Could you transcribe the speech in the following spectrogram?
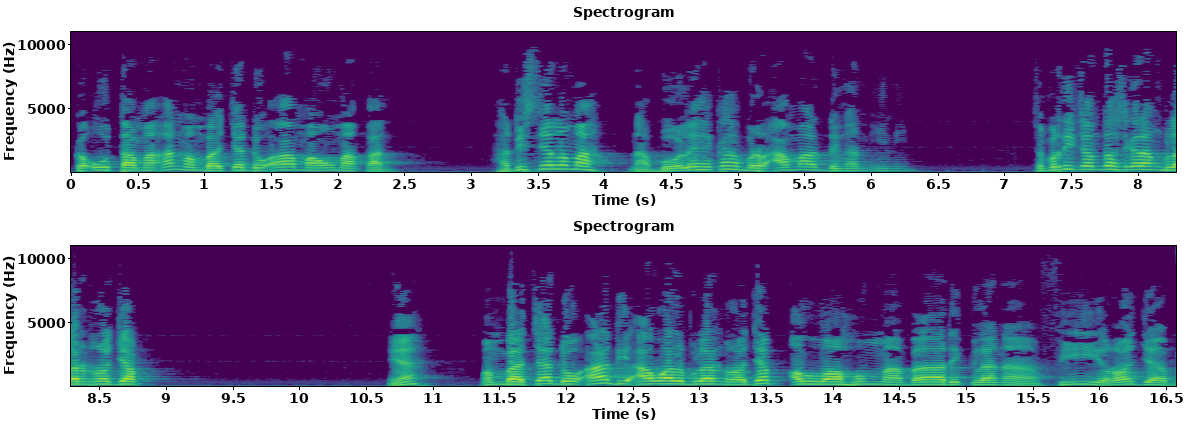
Keutamaan membaca doa mau makan. Hadisnya lemah. Nah, bolehkah beramal dengan ini? Seperti contoh sekarang bulan Rojab ya membaca doa di awal bulan Rajab Allahumma barik lana fi Rajab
